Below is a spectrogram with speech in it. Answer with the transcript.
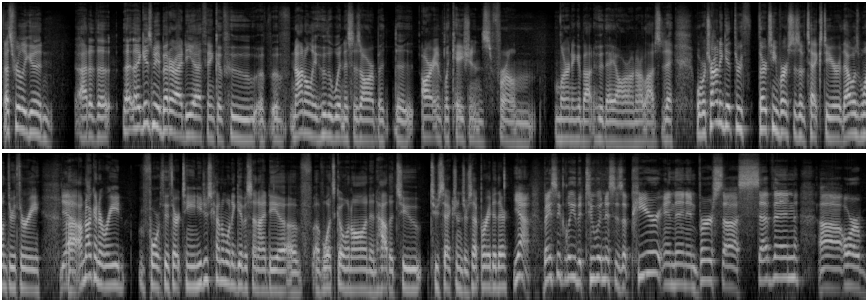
that's really good. Out of the that, that gives me a better idea, I think, of who of, of not only who the witnesses are, but the our implications from learning about who they are on our lives today. Well, we're trying to get through 13 verses of text here. That was one through three. Yeah. Uh, I'm not going to read four through 13. You just kind of want to give us an idea of of what's going on and how the two two sections are separated there. Yeah, basically the two witnesses appear, and then in verse uh, seven uh, or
